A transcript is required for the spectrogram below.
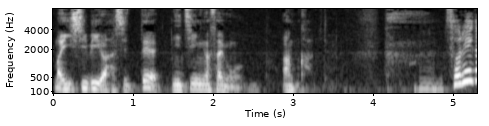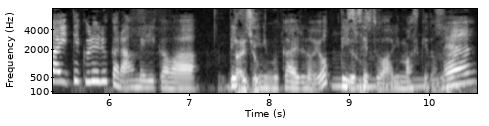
まあ、ECB が走って日銀が最後アンカーそれがいてくれるからアメリカは出口に迎えるのよっていう説はありますけどね。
